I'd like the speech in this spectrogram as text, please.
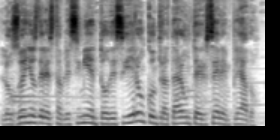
Los dueños del establecimiento decidieron contratar a un tercer empleado.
